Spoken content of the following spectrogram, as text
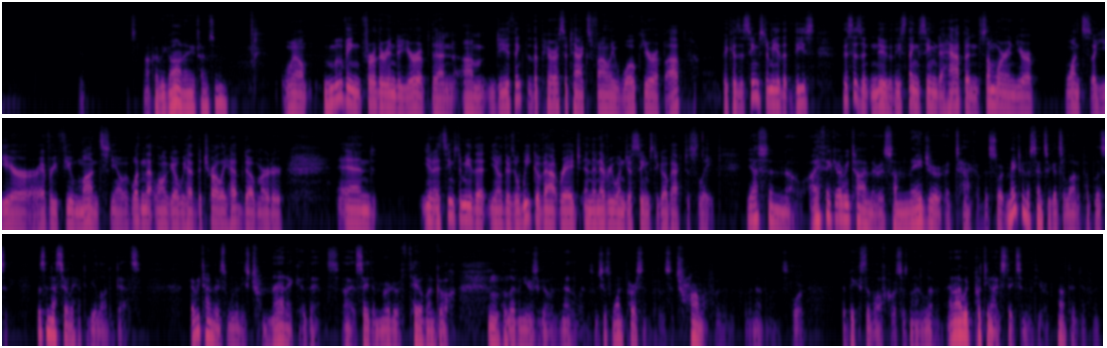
it, it's not going to be gone anytime soon. well moving further into europe then um, do you think that the paris attacks finally woke europe up because it seems to me that these this isn't new these things seem to happen somewhere in europe once a year or every few months you know it wasn't that long ago we had the charlie hebdo murder and you know it seems to me that you know there's a week of outrage and then everyone just seems to go back to sleep Yes and no. I think every time there is some major attack of this sort, major in the sense it gets a lot of publicity, doesn't necessarily have to be a lot of deaths. Every time there's one of these traumatic events, uh, say the murder of Theo van Gogh Mhm. 11 years ago in the Netherlands, which is one person, but it was a trauma for the, for the Netherlands. Or the biggest of all, of course, was 9 11. And I would put the United States in with Europe, not that different.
